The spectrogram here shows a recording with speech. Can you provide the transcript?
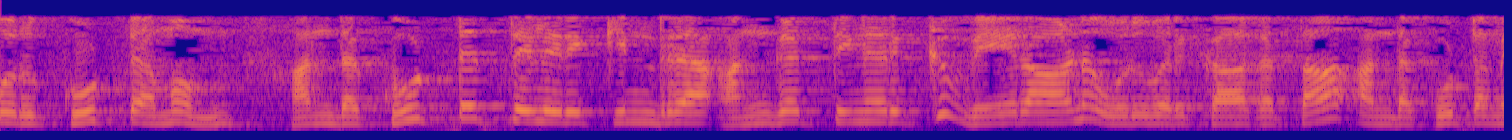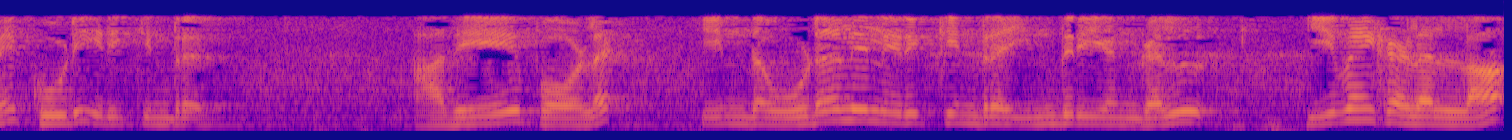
ஒரு கூட்டமும் அந்த கூட்டத்தில் இருக்கின்ற அங்கத்தினருக்கு வேறான ஒருவருக்காகத்தான் அந்த கூட்டமே கூடி இருக்கின்றது. அதே போல இந்த உடலில் இருக்கின்ற இந்திரியங்கள் இவைகளெல்லாம்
